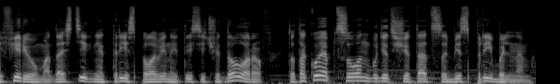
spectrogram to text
эфириума достигнет 3500 долларов, то такой опцион будет считаться бесприбыльным.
